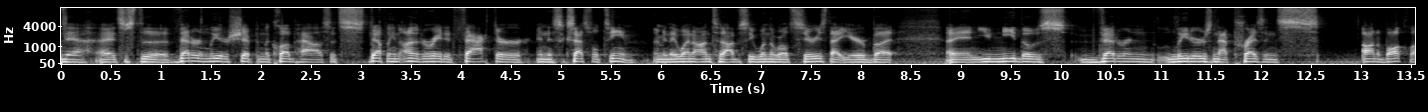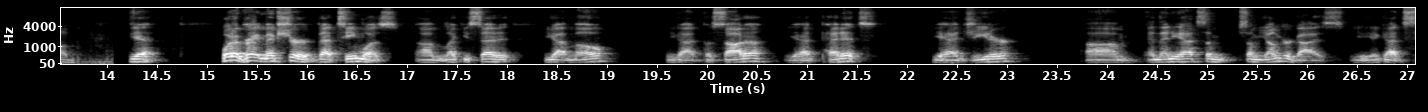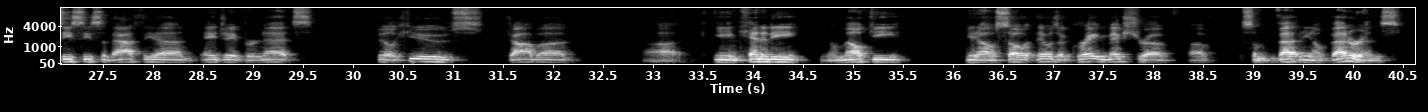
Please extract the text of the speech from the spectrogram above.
Yeah, it's just the veteran leadership in the clubhouse. It's definitely an underrated factor in a successful team. I mean, they went on to obviously win the World Series that year, but I mean, you need those veteran leaders and that presence on a ball club. Yeah, what a great mixture that team was. Um, like you said, you got Mo, you got Posada, you had Pettitte, you had Jeter, um, and then you had some some younger guys. You, you got CC Sabathia, AJ Burnett, Phil Hughes, Joba, uh, Ian Kennedy, you know, Melky, you know, so it was a great mixture of of some vet, you know, veterans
